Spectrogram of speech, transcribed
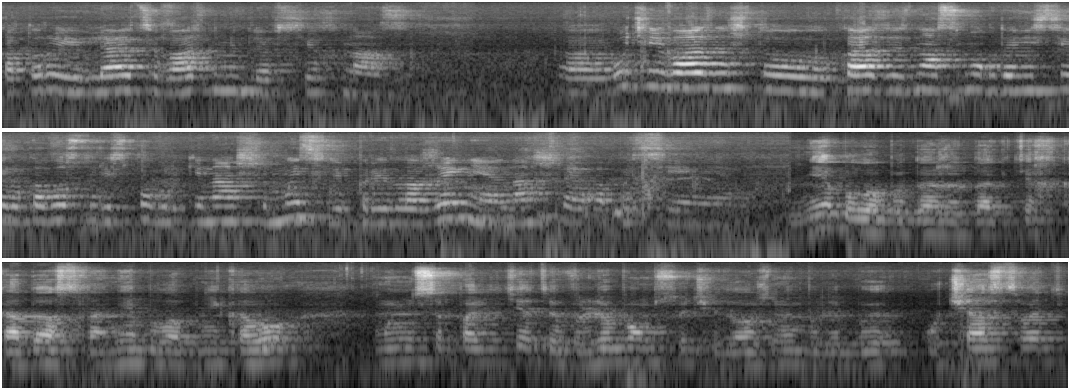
которые являются важными для всех нас. Э, очень важно, что каждый из нас смог донести руководству республики наши мысли, предложения, наши опасения не было бы даже да, техкадастра, не было бы никого, муниципалитеты в любом случае должны были бы участвовать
